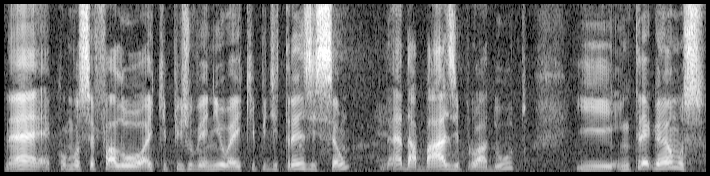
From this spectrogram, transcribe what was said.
Né? Como você falou, a equipe juvenil é a equipe de transição né? da base para o adulto e entregamos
